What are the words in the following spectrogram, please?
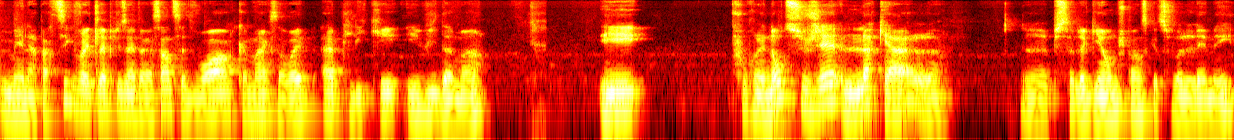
mais la partie qui va être la plus intéressante, c'est de voir comment ça va être appliqué, évidemment. Et pour un autre sujet local, euh, puis celui-là, Guillaume, je pense que tu vas l'aimer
